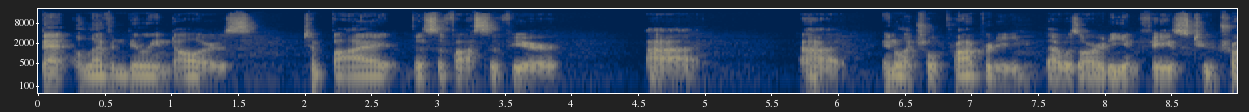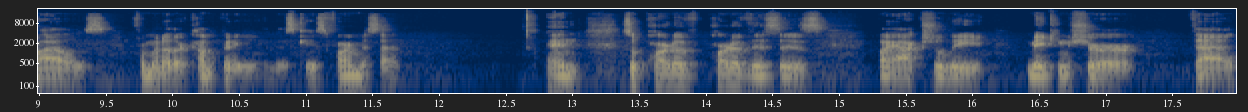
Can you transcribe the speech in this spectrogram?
bet $11 billion to buy the sofosbuvir uh, uh, intellectual property that was already in phase two trials from another company, in this case, Pharmasset. And so part of part of this is by actually making sure that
